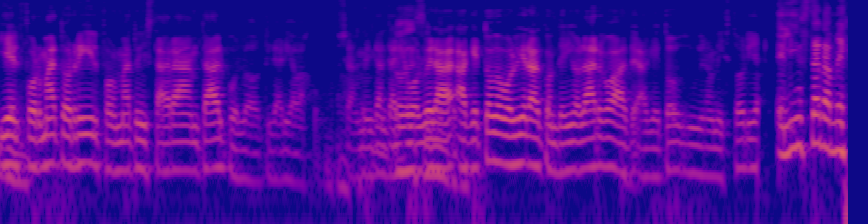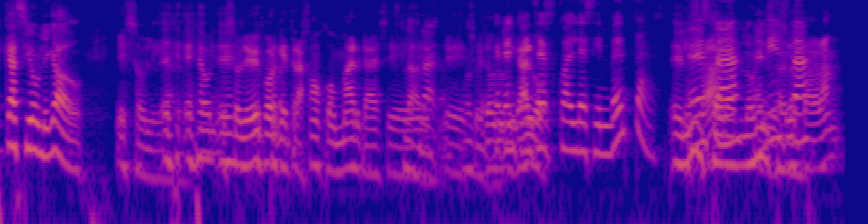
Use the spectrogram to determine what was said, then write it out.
y el formato Reel, formato Instagram, tal, pues lo tiraría abajo. O sea, me encantaría volver a, a que todo volviera al contenido largo, a, a que todo tuviera una historia. El Instagram es casi obligado. Es obligado. Es- Es, es ob- es- obligado es porque para- trabajamos con marcas, eh, Claro. eh, Ok. sobre todo Nuri Calvo. entonces, ¿cuál desinventas? El Instagram, los el Instagram. Insta. Instagram.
